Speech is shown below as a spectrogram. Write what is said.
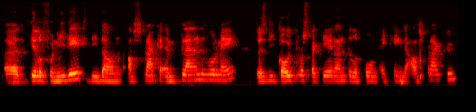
uh, de telefonie deed. Die dan afspraken inplande voor mij. Dus die koud prospecteerde aan de telefoon. Ik ging de afspraak doen.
